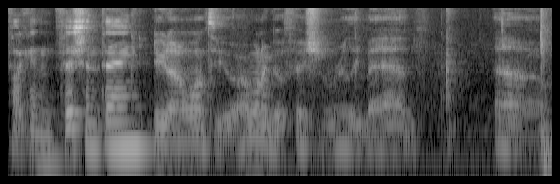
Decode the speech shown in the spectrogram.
fucking fishing thing? Dude, I want to. I want to go fishing really bad. Um,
